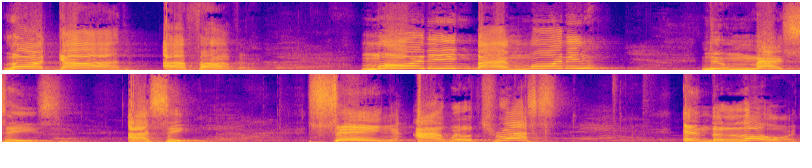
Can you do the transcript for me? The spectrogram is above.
Lord God, our Father, morning by morning, new mercies I see. Sing, I will trust in the Lord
